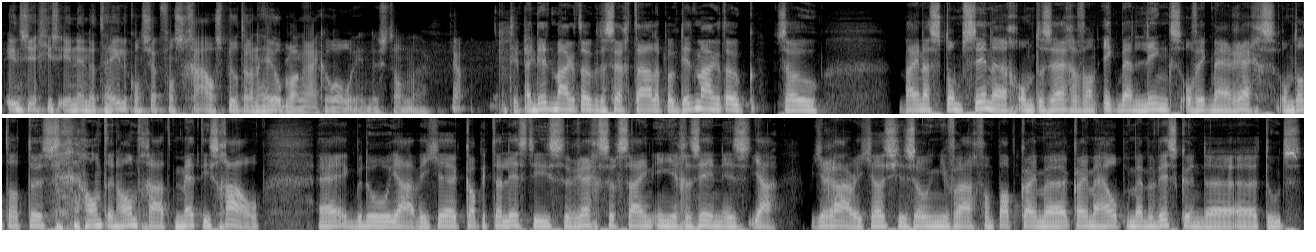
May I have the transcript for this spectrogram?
inzichtjes in. En het hele concept van schaal speelt daar een heel belangrijke rol in. Dus dan, ja. En dit maakt het ook, dat zegt Taleb ook, dit maakt het ook zo bijna stomzinnig om te zeggen van ik ben links of ik ben rechts. Omdat dat dus hand in hand gaat met die schaal. Ik bedoel, ja, weet je, kapitalistisch rechtsig zijn in je gezin is, ja, een beetje raar, weet je. Als je zoon je vraagt van pap, kan je me, kan je me helpen met mijn wiskunde eh, toets?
